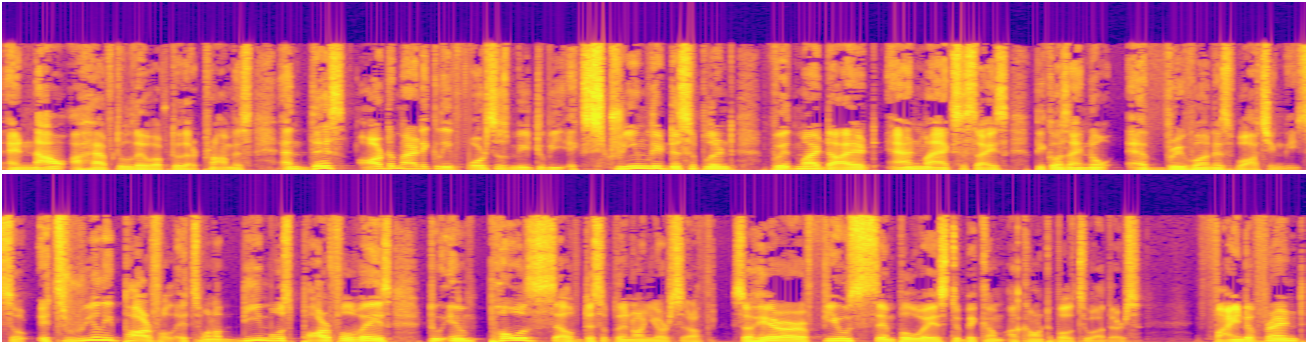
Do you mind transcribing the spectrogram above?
And now I have to live up to that promise. And this automatically forces me to be extremely disciplined with my diet and my exercise because I know everyone is watching me. So it's really powerful. It's one of the most powerful ways to impose self discipline on yourself. So here are a few simple ways to become accountable to others. Find a friend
